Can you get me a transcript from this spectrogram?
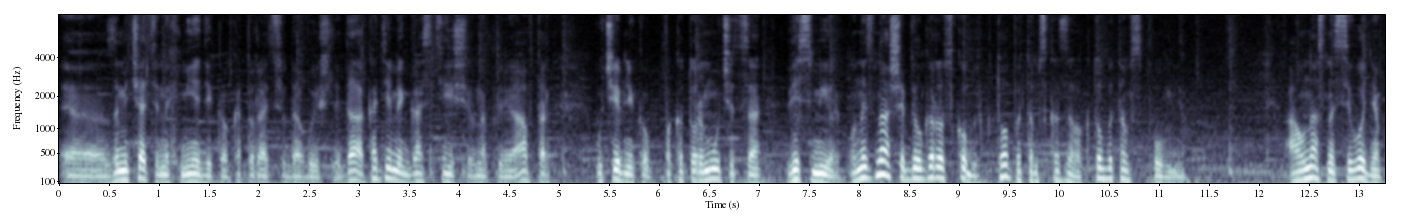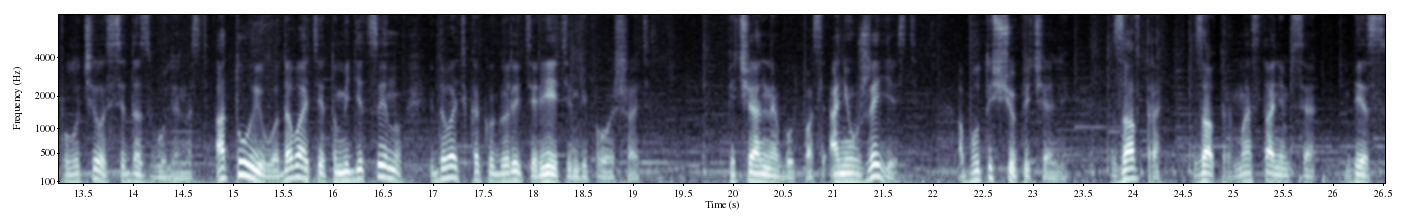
э, замечательных медиков, которые отсюда вышли, да, академик Гостищев, например, автор учебников, по которым учится весь мир. Он из нашей Белгородской области. Кто об этом сказал, кто об этом вспомнил? А у нас на сегодня получилась вседозволенность. А ту его, давайте эту медицину и давайте, как вы говорите, рейтинги повышать. Печальные будут после. Они уже есть, а будут еще печальнее. Завтра, завтра мы останемся без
